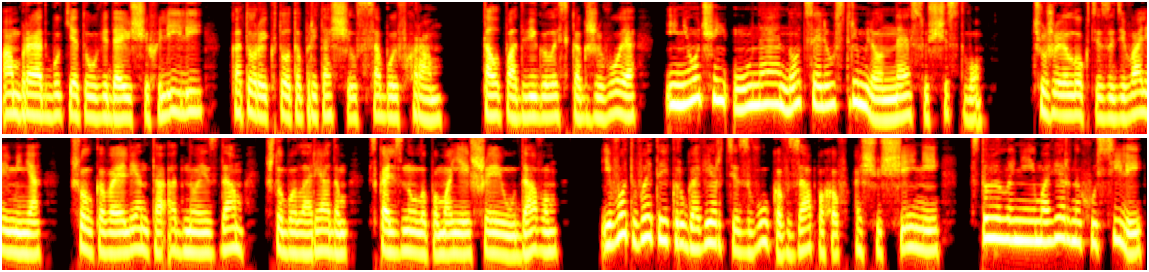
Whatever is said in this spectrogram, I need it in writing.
амбре от букета увядающих лилий, который кто-то притащил с собой в храм. Толпа двигалась как живое и не очень умное, но целеустремленное существо. Чужие локти задевали меня, шелковая лента одной из дам, что была рядом, скользнула по моей шее удавом, и вот в этой круговерте звуков, запахов, ощущений стоило неимоверных усилий,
